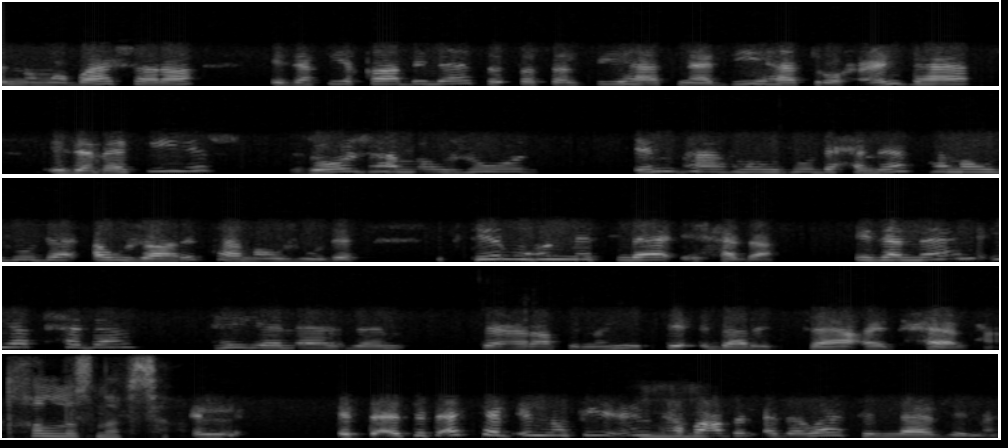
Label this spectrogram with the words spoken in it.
إنه مباشرة إذا في قابلة تتصل فيها تناديها تروح عندها. إذا ما فيش زوجها موجود إمها موجودة حماتها موجودة أو جارتها موجودة. كثير مهم تلاقي حدا. إذا ما لقيت حدا هي لازم تعرف إنه هي بتقدر تساعد حالها. تخلص نفسها. تتأكد إنه في عندها بعض الأدوات اللازمة.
